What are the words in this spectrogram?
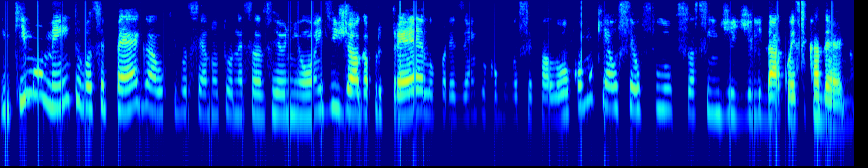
em que momento você pega o que você anotou nessas reuniões e joga para o Trello, por exemplo, como você falou? Como que é o seu fluxo, assim, de, de lidar com esse caderno?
